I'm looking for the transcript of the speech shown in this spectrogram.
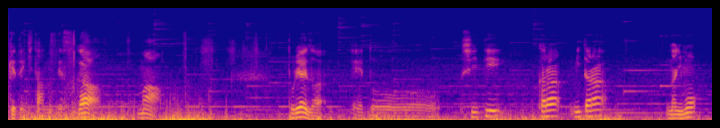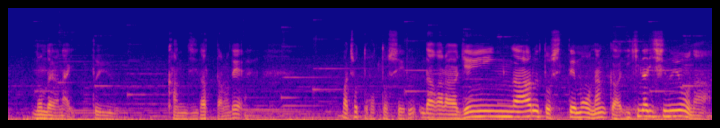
けてきたんですがまあとりあえずはえっ、ー、と CT から見たら何も問題はないという感じだったので、まあ、ちょっとほっとしている。だから原因があるとしてもなんかいきなり死ぬような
